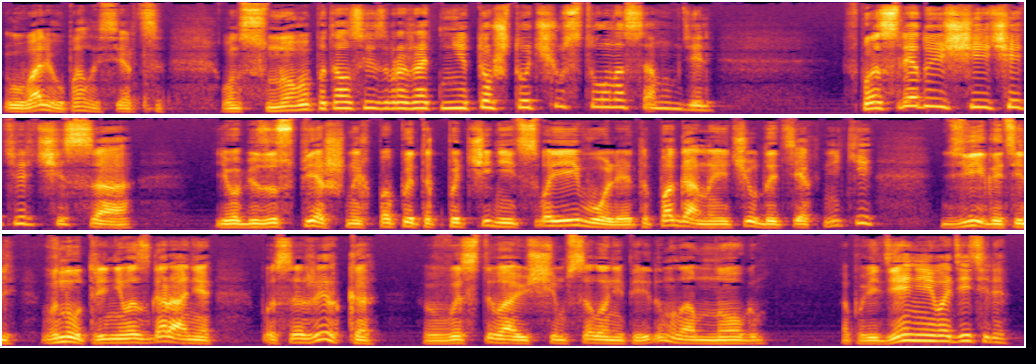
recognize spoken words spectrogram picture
У Вали упало сердце. Он снова пытался изображать не то, что чувствовал на самом деле. В последующие четверть часа его безуспешных попыток подчинить своей воле это поганое чудо техники, двигатель внутреннего сгорания, пассажирка в выстывающем салоне передумала о многом, о поведении водителя —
